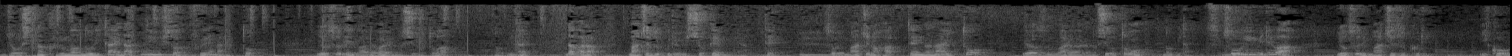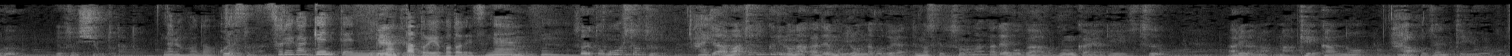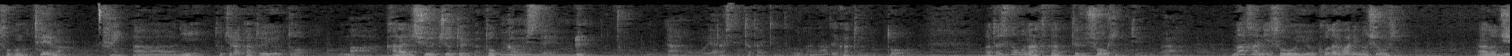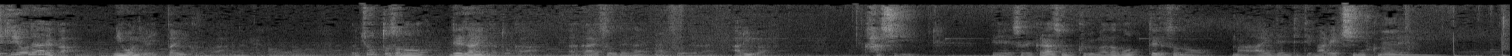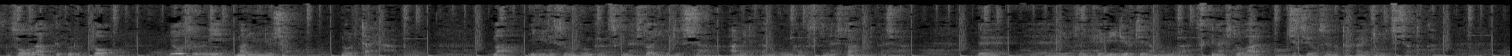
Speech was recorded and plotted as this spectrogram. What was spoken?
上質な車を乗りたいなっていう人が増えないと、うん、要するに我々の仕事は伸びない。だから街づくりを一生懸命やって、うん、そういう街の発展がないと要するに我々の仕事も伸びない。うん、そういう意味では要するに街づくりイコール要するに仕事だとなるほど。こういうことなんです。それが原点になったということですね、うん、それともう一つ、はい、じゃあ街づくりの中でもいろんなことをやってますけどその中で僕はあの文化や芸術あるいは、まあ、景観の、まあ、保全っていう、そこのテーマ、はい、にどちらかというと、まあ、かなり集中というか特化をして、あのやらせていただいてるんですけどこれはなぜかというと私どもの扱っている商品っていうのがまさにそういうこだわりの商品。あの実用であれば日本にはいっぱいいい車があるんだけれどもちょっとそのデザインだとか外装デザイン内装デザインあるいは走りえー、それからその車が持ってるその、まあ、アイデンティティ、まあ、歴史も含めて、うん、そうなってくると要するに、まあ、輸入車を乗りたいなと、まあ、イギリスの文化が好きな人はイギリス車アメリカの文化が好きな人はアメリカ車。で、えー、要するにヘビーデューティーなものが好きな人は実用性の高いドイツ車とか。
